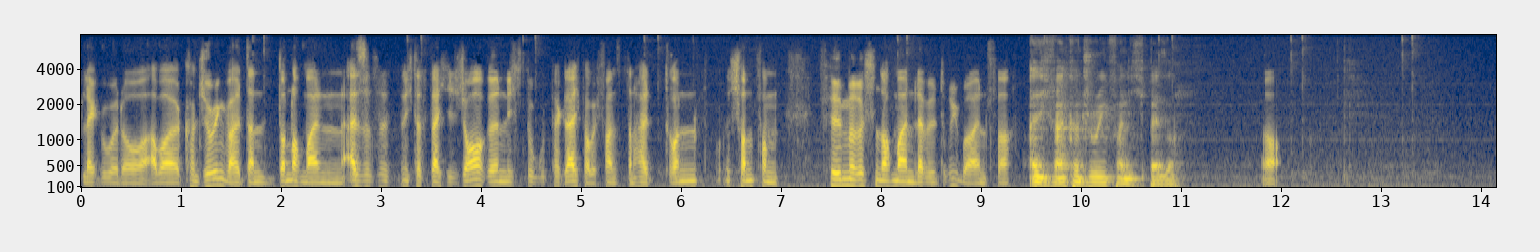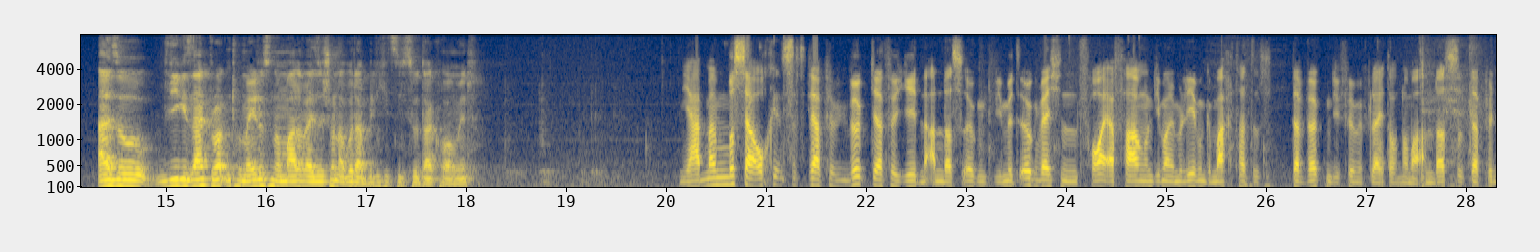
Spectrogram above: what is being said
Black Widow. Aber Conjuring war halt dann doch nochmal ein. Also es ist nicht das gleiche Genre, nicht so gut vergleichbar, aber ich fand es dann halt dran, schon vom Filmerischen nochmal ein Level drüber einfach. Also ich fand Conjuring fand ich besser. Ja. Also, wie gesagt, Rotten Tomatoes normalerweise schon, aber da bin ich jetzt nicht so d'accord mit. Ja, man muss ja auch, es ist ja für, wirkt ja für jeden anders irgendwie. Mit irgendwelchen Vorerfahrungen, die man im Leben gemacht hat, das, da wirken die Filme vielleicht auch nochmal anders. Das ist ja für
